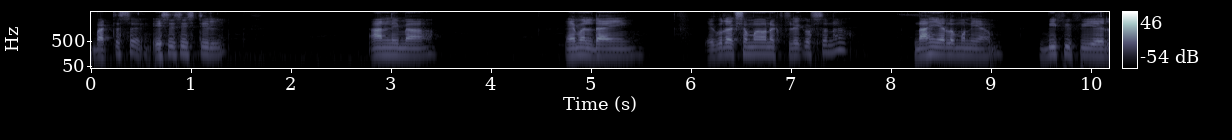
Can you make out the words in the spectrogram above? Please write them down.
বাড়তেছে? এসিসি স্টিল, আনলিমা এমএল ডাইং এগুলো এক সময় অনেক প্লে করছে না? নাহি অ্যালুমিনিয়াম বিপিপিএল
